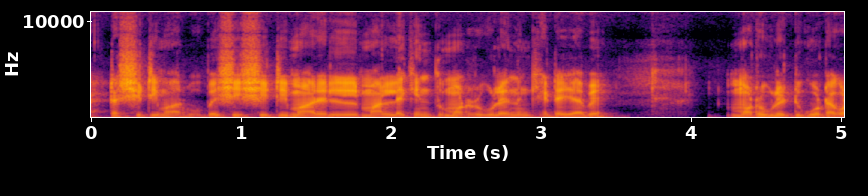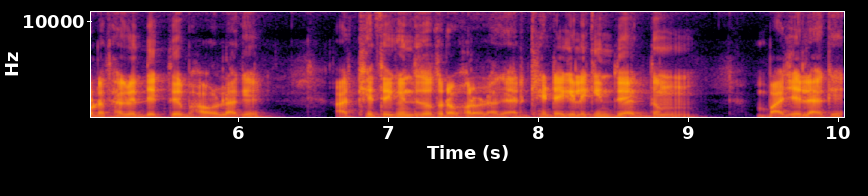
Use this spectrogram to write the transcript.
একটা সিটি মারবো। বেশি সিটি মারলে মারলে কিন্তু মটরগুলো একদম ঘেঁটে যাবে। মটরগুলো একটু গোটা গোটা থাকলে দেখতে ভালো লাগে, আর খেতে কিন্তু ততটা ভালো লাগে। আর ঘেঁটে গেলে কিন্তু একদম বাজে লাগে।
